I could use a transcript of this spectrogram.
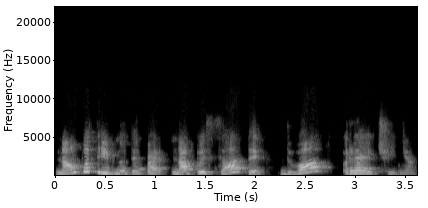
Нам потрібно тепер написати два речення.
